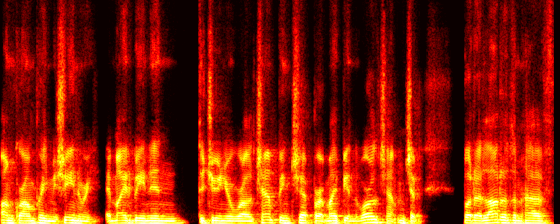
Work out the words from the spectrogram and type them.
on Grand Prix machinery. It might have been in the Junior World Championship or it might be in the World Championship, but a lot of them have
